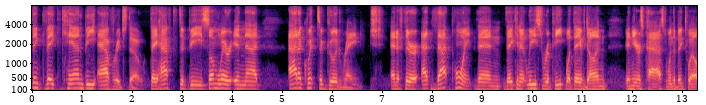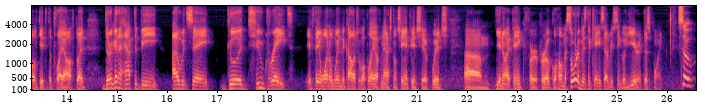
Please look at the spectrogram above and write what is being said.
think they can be average though. They have to be somewhere in that adequate to good range. And if they're at that point, then they can at least repeat what they've done in years past, win the Big 12, get to the playoff. But they're going to have to be I would say, good to great if they want to win the college football playoff national championship, which um, you know I think for for Oklahoma sort of is the case every single year at this point. So.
